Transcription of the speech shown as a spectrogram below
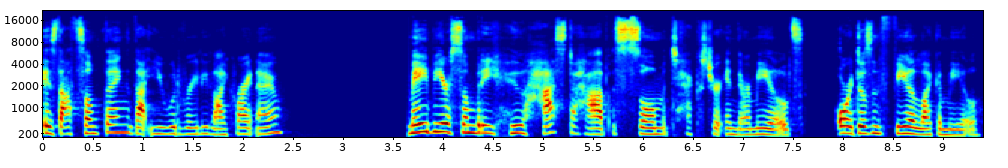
Is that something that you would really like right now? Maybe you're somebody who has to have some texture in their meals or it doesn't feel like a meal.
